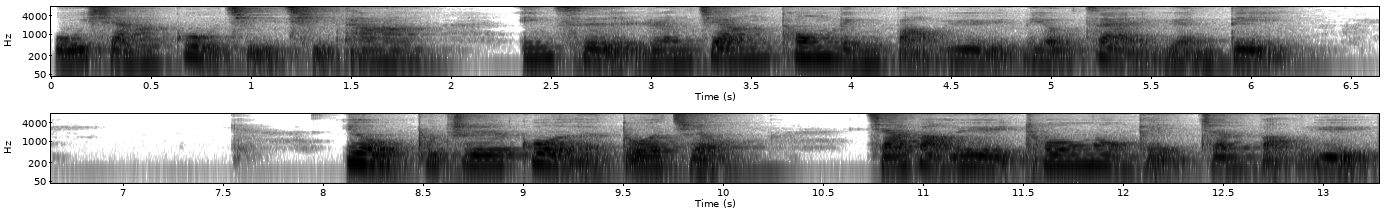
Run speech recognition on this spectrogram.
无暇顾及其他，因此仍将通灵宝玉留在原地。又不知过了多久。贾宝玉托梦给甄宝玉，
